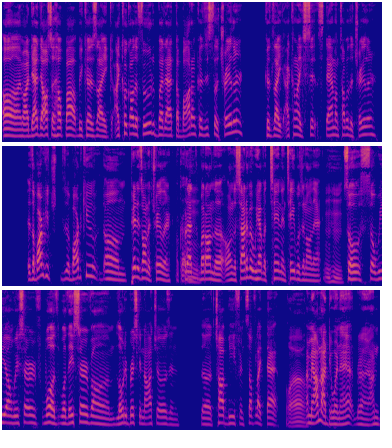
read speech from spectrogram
uh, and my dad, they also help out because like I cook all the food, but at the bottom because it's the trailer, because like I can like sit stand on top of the trailer. It's The barbecue, the barbecue um pit is on the trailer, Okay. but at, Mhm. but on the on the side of it we have a tent and tables and all that. Mm-hmm. So so we um we serve well well they serve um loaded brisket nachos and the chopped beef and stuff like that. Wow. I mean I'm not doing that, but I'm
